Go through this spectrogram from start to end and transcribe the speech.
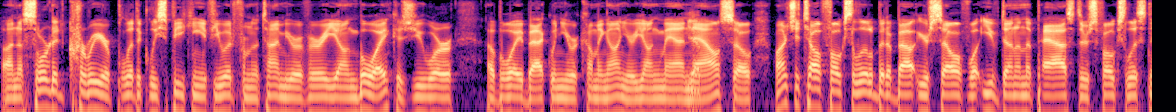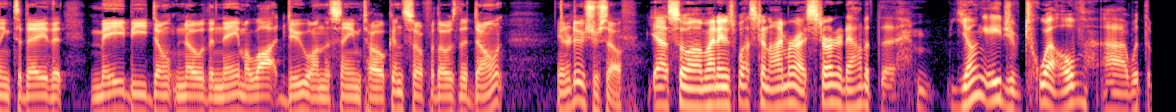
an assorted career, politically speaking, if you would, from the time you were a very young boy, because you were a boy back when you were coming on. You're a young man Yep. now. So why don't you tell folks a little bit about yourself, what you've done in the past? There's folks listening today that maybe don't know the name. A lot do on the same token. So for those that don't, introduce yourself. Yeah, so uh, my name is Weston Imer. I started out at the young age of 12 uh, with the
